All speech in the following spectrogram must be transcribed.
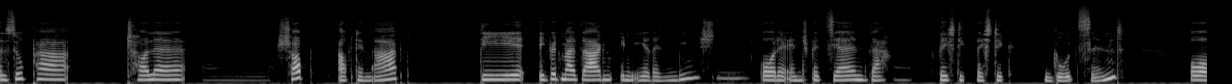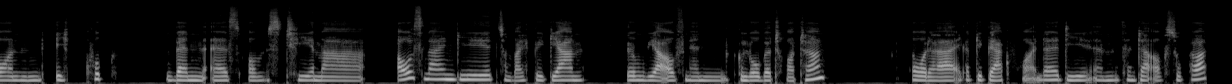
super tolle ähm, Shops auf dem Markt, die, ich würde mal sagen, in ihren Nischen oder in speziellen Sachen richtig, richtig gut sind. Und ich gucke wenn es ums Thema Ausleihen geht, zum Beispiel gern irgendwie auf einen Globetrotter oder ich habe die Bergfreunde, die ähm, sind da auch super,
